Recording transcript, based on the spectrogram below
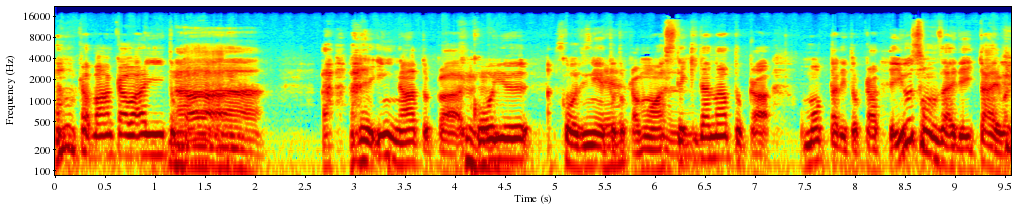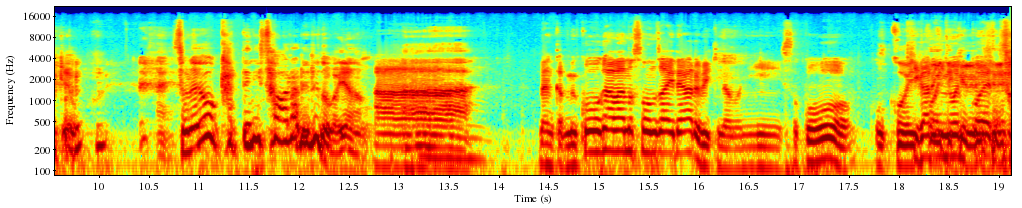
あのカバンかわいいとか、ああ、あれいいなとか、こういうコーディネートとかもあ素敵だなとか思ったりとかっていう存在でいたいわけよ。ー はいそれを勝手に触られるのが嫌なの。ああ。なんか向こう側の存在であるべきなのに、そこをこう気軽に乗り越えて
